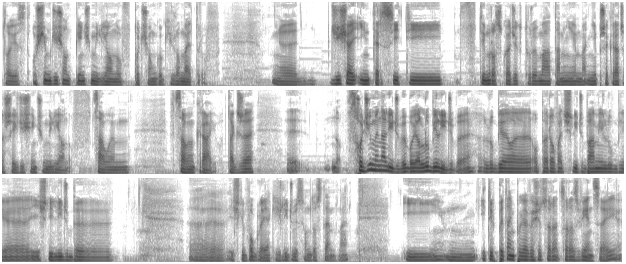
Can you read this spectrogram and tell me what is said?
to jest 85 milionów pociągu kilometrów. E, dzisiaj Intercity w tym rozkładzie, który ma, tam nie, ma, nie przekracza 60 milionów w całym, w całym kraju. Także y, no, schodzimy na liczby, bo ja lubię liczby, lubię operować liczbami, lubię, jeśli liczby, e, jeśli w ogóle jakieś liczby są dostępne. I, mm, I tych pytań pojawia się coraz, coraz więcej.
